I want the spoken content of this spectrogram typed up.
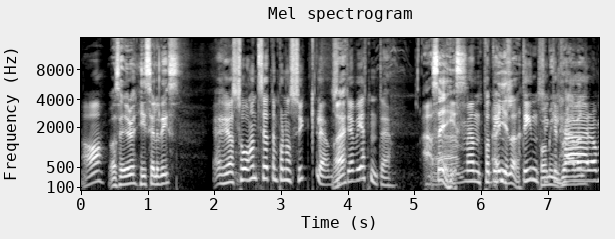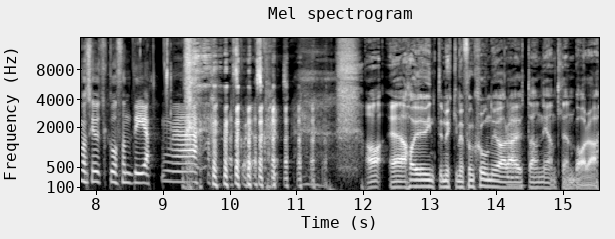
Ja, vad säger du? Hiss eller diss? jag så, har inte sett den på någon cykel än, så Nej. att jag vet inte. Jag säger Eh, hiss. Men på din, gillar det. din På min cykel gravel. här, om man ska utgå från det. Nja, jag skojar, jag skojar. Ja, eh, har ju inte mycket med funktion att göra utan egentligen bara...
